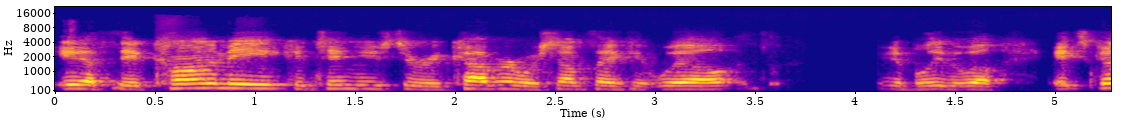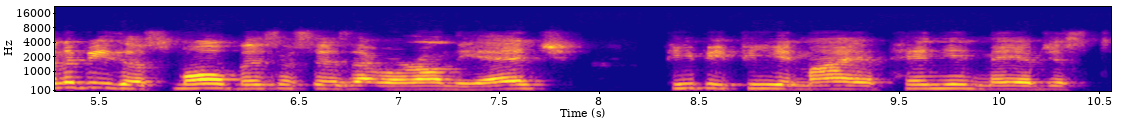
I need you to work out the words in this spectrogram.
if the economy continues to recover, which some think it will, you believe it will, it's going to be those small businesses that were on the edge. PPP, in my opinion, may have just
